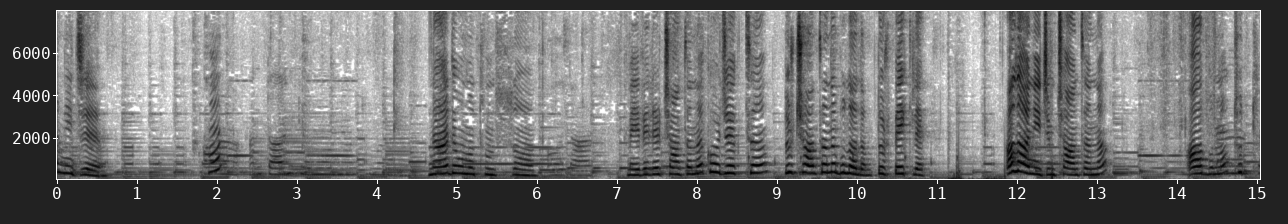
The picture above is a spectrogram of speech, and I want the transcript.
anneciğim? Hı? Nerede unutmuşsun? Meyveleri çantana koyacaktım. Dur çantanı bulalım. Dur bekle. Al anneciğim çantanı. Al bunu tut.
